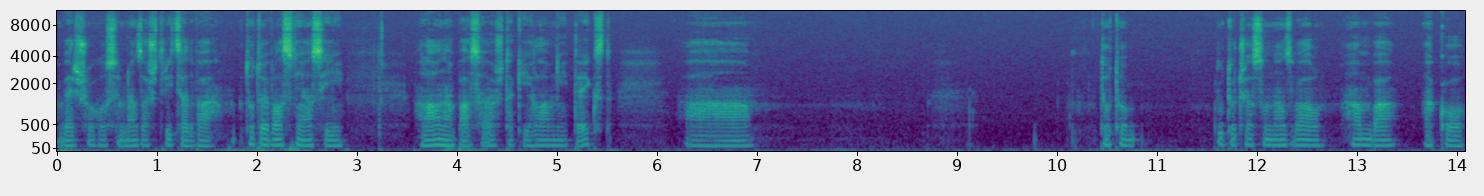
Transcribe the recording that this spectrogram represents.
veršoch 18 až 32. Toto je vlastne asi hlavná pasáž, taký hlavný text. A toto, túto čas som nazval hamba ako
